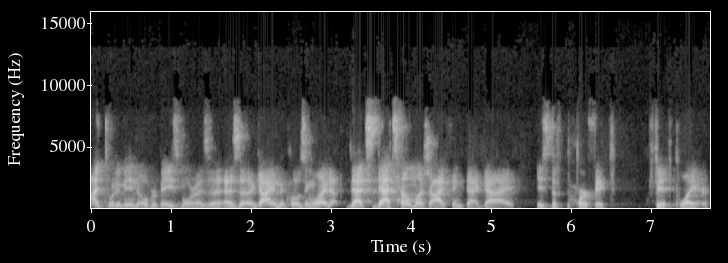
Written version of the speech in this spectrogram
I'd put him in over Bazemore as a as a guy in the closing lineup. That's that's how much I think that guy is the perfect fifth player.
